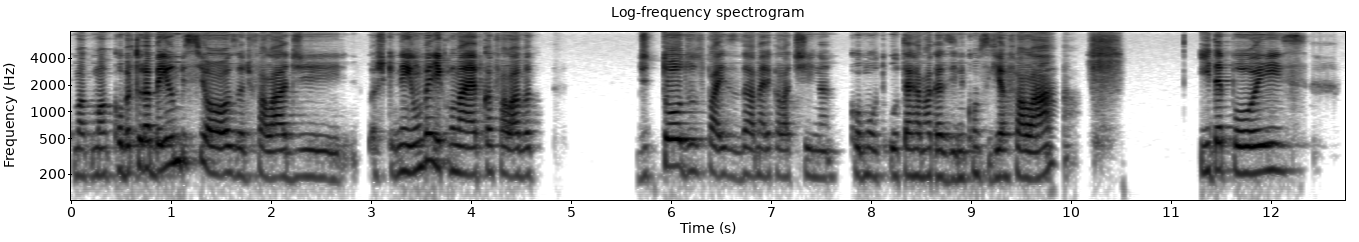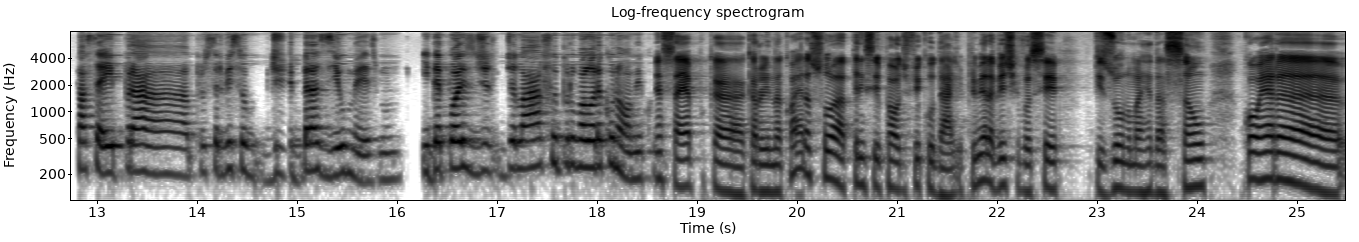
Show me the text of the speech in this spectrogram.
uma, uma, cobertura bem ambiciosa de falar de. Acho que nenhum veículo na época falava de todos os países da América Latina, como o Terra Magazine conseguia falar. E depois passei para o serviço de Brasil mesmo. E depois de, de lá fui para o valor econômico. Nessa época, Carolina, qual era a sua principal dificuldade? Primeira vez que você pisou numa redação, qual era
